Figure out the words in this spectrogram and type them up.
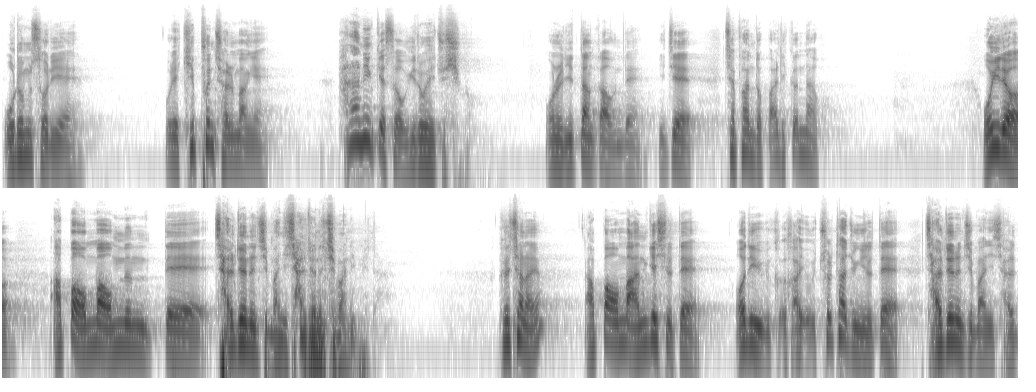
울음소리에, 우리의 깊은 절망에 하나님께서 위로해 주시고 오늘 이 땅 가운데 이제 재판도 빨리 끝나고 오히려 아빠 엄마 없는 때 잘 되는 집안이 잘 되는 집안입니다. 그렇잖아요? 아빠 엄마 안 계실 때 어디 출타 중일 때 잘 되는 집안이 잘,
